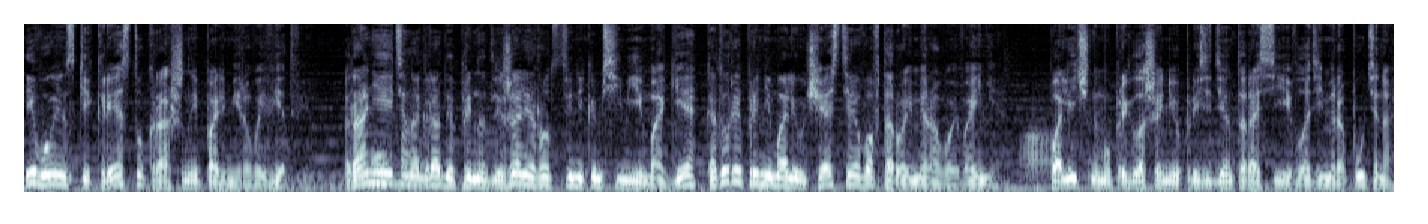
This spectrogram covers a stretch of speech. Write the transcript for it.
и воинский крест, украшенный пальмировой ветвью. Ранее эти награды принадлежали родственникам семьи Маге, которые принимали участие во Второй мировой войне. По личному приглашению президента России Владимира Путина,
